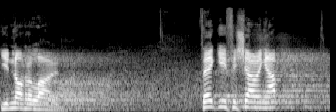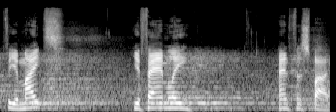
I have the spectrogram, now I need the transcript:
you're not alone. Thank you for showing up for your mates, your family, and for Spud.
